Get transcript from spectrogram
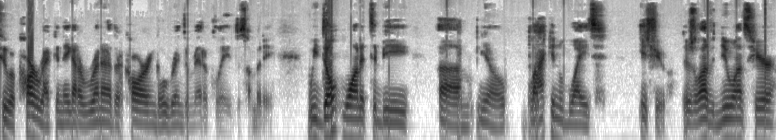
to a car wreck and they got to run out of their car and go render medical aid to somebody. We don't want it to be, um, you know, black and white issue. There's a lot of nuance here.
